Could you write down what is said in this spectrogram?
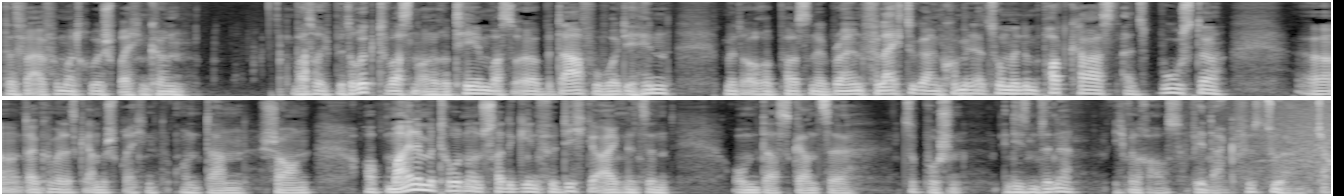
dass wir einfach mal drüber sprechen können, was euch bedrückt, was sind eure Themen, was ist euer Bedarf, wo wollt ihr hin mit eurer Personal Brand, vielleicht sogar in Kombination mit einem Podcast als Booster. Äh, dann können wir das gerne besprechen und dann schauen, ob meine Methoden und Strategien für dich geeignet sind, um das Ganze zu pushen. In diesem Sinne, ich bin raus. Vielen Dank fürs Zuhören. Ciao.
